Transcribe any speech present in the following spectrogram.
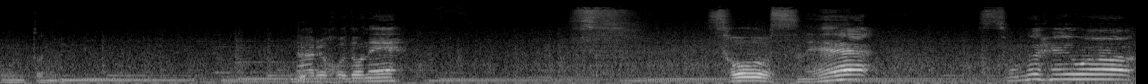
本当に。なるほどね。そうっすね。その辺は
